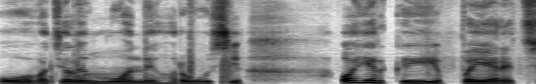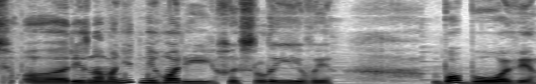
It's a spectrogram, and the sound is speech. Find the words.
овочі, лимони, груші, огірки, перець, е, різноманітні горіхи, сливи, бобові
